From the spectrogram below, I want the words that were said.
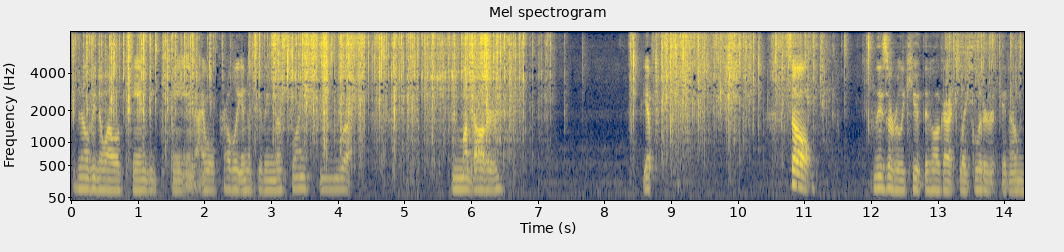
Vanilla Noel Candy Cane. I will probably end up giving this one to my daughter. Yep. So, these are really cute. They've all got, like, glitter in them.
